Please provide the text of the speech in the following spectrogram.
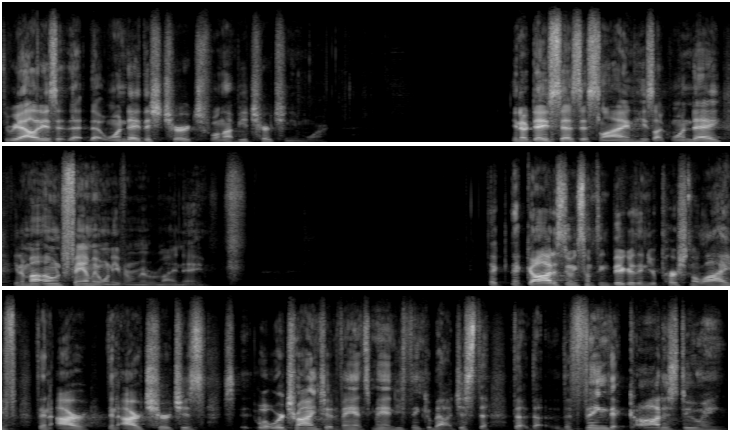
The reality is that, that, that one day this church will not be a church anymore. You know, Dave says this line. He's like, one day, you know, my own family won't even remember my name. that, that God is doing something bigger than your personal life, than our, than our churches, what we're trying to advance. Man, you think about just the, the, the, the thing that God is doing.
